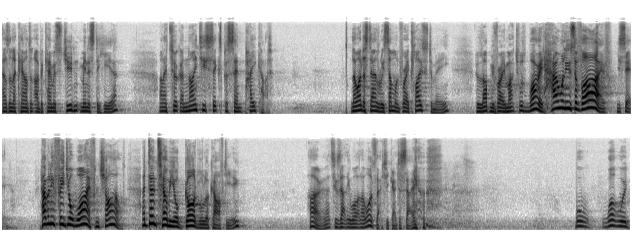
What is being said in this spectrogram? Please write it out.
as an accountant, I became a student minister here, and I took a 96% pay cut. Now, understandably, someone very close to me who loved me very much was worried. How will you survive? He said. How will you feed your wife and child? And don't tell me your God will look after you. Oh, that's exactly what I was actually going to say. well, what would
